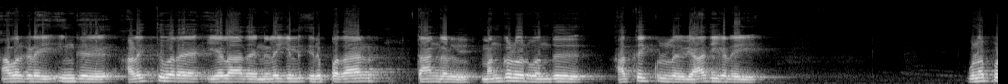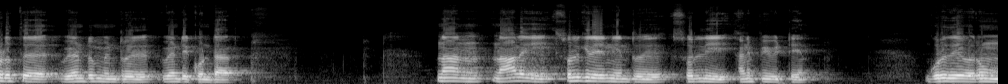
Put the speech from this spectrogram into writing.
அவர்களை இங்கு அழைத்து வர இயலாத நிலையில் இருப்பதால் தாங்கள் மங்களூர் வந்து அத்தைக்குள்ள வியாதிகளை குணப்படுத்த வேண்டும் என்று வேண்டிக் கொண்டார். நான் நாளை சொல்கிறேன் என்று சொல்லி அனுப்பிவிட்டேன். குருதேவரும்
